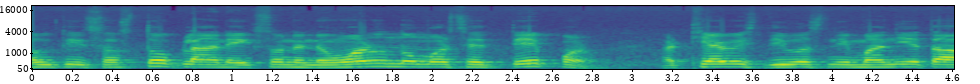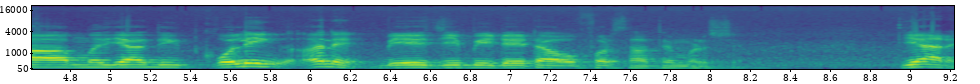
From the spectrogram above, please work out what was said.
સૌથી સસ્તો પ્લાન એકસો ને નવ્વાણુંનો મળશે તે પણ અઠ્યાવીસ દિવસની માન્યતા મર્યાદિત કોલિંગ અને બે જીબી ડેટા ઓફર સાથે મળશે. ત્યારે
